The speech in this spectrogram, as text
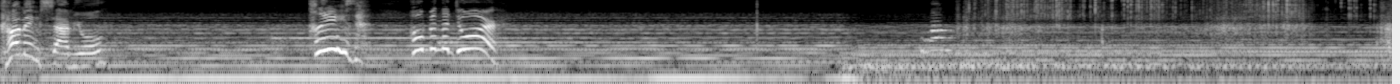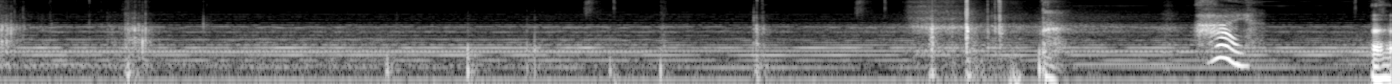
Coming, Samuel. Please, open the door. Uh.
